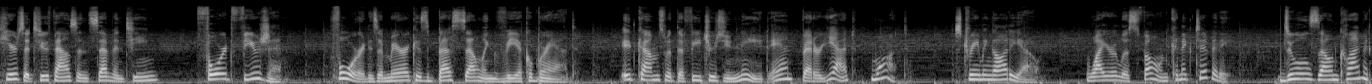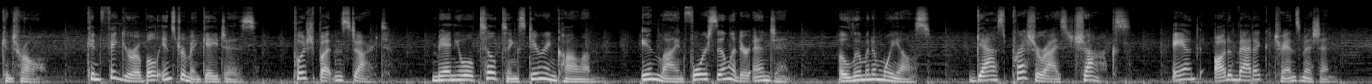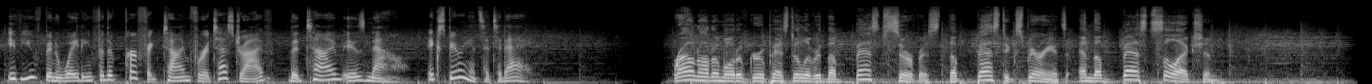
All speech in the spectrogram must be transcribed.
Here's a 2017 Ford Fusion. Ford is America's best selling vehicle brand. It comes with the features you need and, better yet, want streaming audio, wireless phone connectivity, dual zone climate control, configurable instrument gauges, push button start, manual tilting steering column, inline four cylinder engine, aluminum wheels, gas pressurized shocks, and automatic transmission. If you've been waiting for the perfect time for a test drive, the time is now. Experience it today. Brown Automotive Group has delivered the best service, the best experience, and the best selection.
